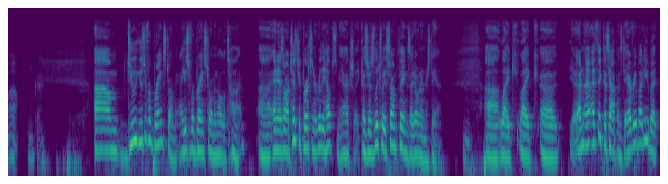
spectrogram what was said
Wow. Okay. Um, do use it for brainstorming. I use it for brainstorming all the time. Uh, and as an autistic person, it really helps me actually because there's literally some things I don't understand. Hmm. Uh, like, like, uh, and I think this happens to everybody, but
